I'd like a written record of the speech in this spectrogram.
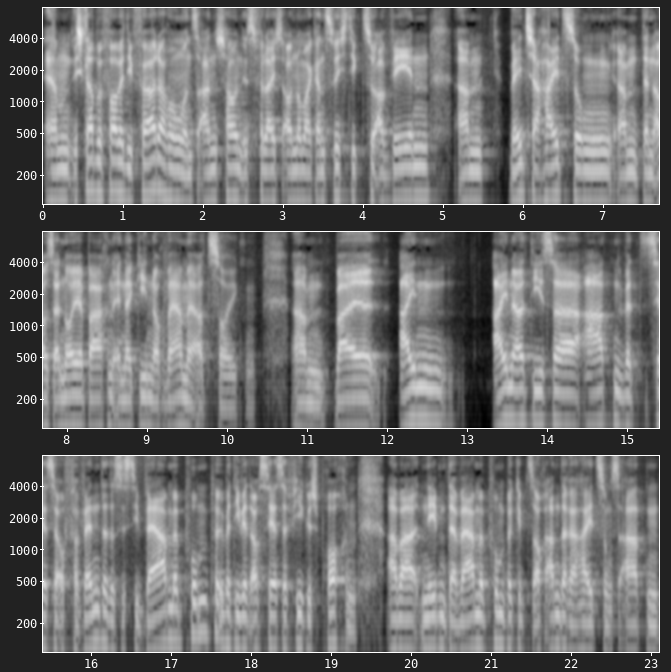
Ähm, ich glaube, bevor wir die Förderung uns anschauen, ist vielleicht auch nochmal ganz wichtig zu erwähnen, ähm, welche Heizungen ähm, denn aus erneuerbaren Energien auch Wärme erzeugen. Ähm, weil ein einer dieser Arten wird sehr, sehr oft verwendet. Das ist die Wärmepumpe, über die wird auch sehr, sehr viel gesprochen. Aber neben der Wärmepumpe gibt es auch andere Heizungsarten,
